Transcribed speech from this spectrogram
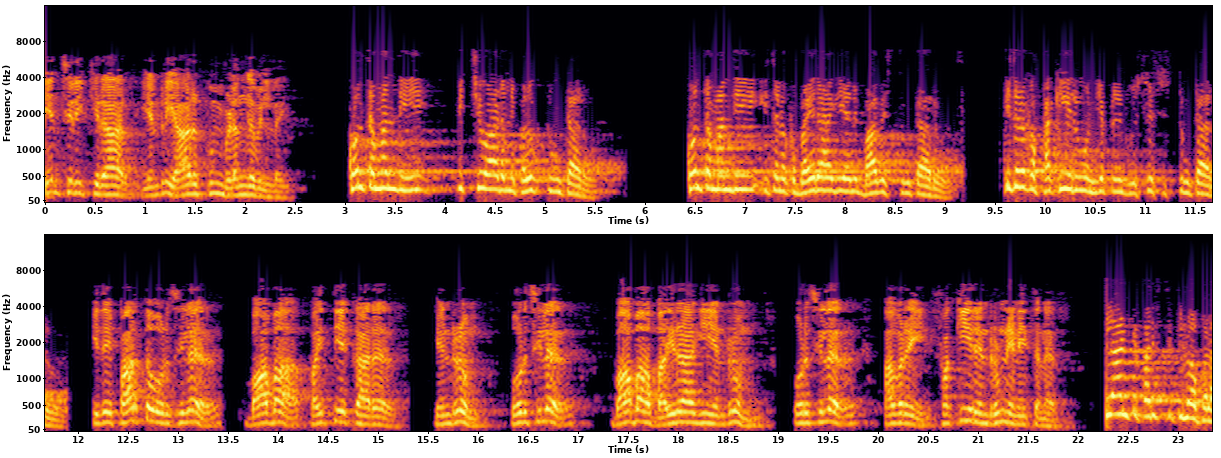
ஏன் சிரிக்கிறார் என்று யாருக்கும் விளங்கவில்லை కొంతమంది పిచ్చివాడని పలుకుతూ ఉంటారు కొంతమంది ఇతను ఒక బైరాగి అని భావిస్తుంటారు ఇతను ఒక ఫకీరు అని చెప్పి విశ్వసిస్తుంటారు இதை பார்த்த ஒரு சிலர் பாபா பைத்தியக்காரர் என்றும் ஒரு சிலர் பாபா பைராகி என்றும் ஒரு சிலர் அவரை ஃபக்கீர் என்றும் நினைத்தனர் ఇలాంటి పరిస్థితి లోపల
